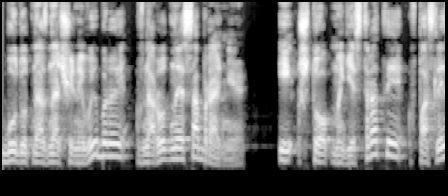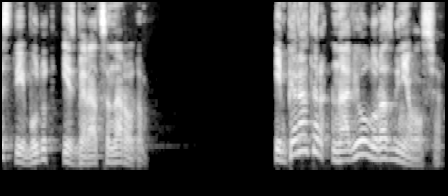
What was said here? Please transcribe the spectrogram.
будут назначены выборы в Народное собрание и что магистраты впоследствии будут избираться народом. Император на Авиолу разгневался.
